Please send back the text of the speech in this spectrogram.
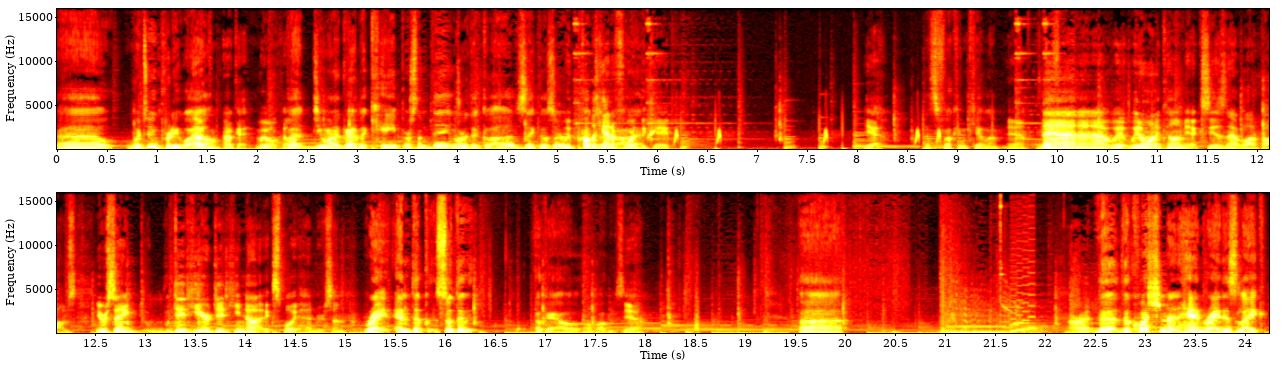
Uh, we're doing pretty well. oh, okay, we won't kill. But do you want to grab a cape or something, or the gloves? Like those are. We probably can't afford the cape. Yeah, Let's fucking kill him. yeah. Nah, nah, nah. We, we don't want to kill him yet because he doesn't have a lot of bombs. You were saying, did he or did he not exploit Henderson? Right, and the so the. Okay, I'll, I'll bomb this. Yeah. Uh, All right. the the question at hand, right, is like,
